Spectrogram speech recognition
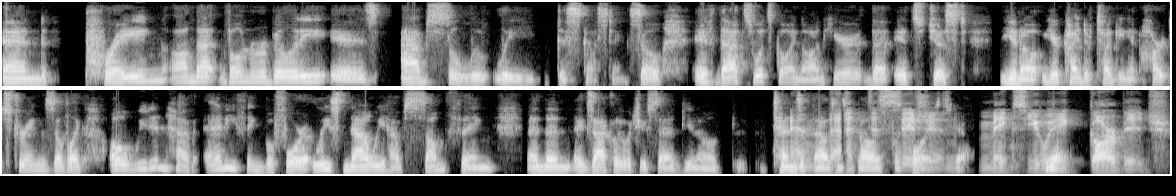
and preying on that vulnerability is absolutely disgusting. So if that's what's going on here, that it's just you know you're kind of tugging at heartstrings of like oh we didn't have anything before at least now we have something and then exactly what you said you know tens of thousands of dollars per course yeah makes you Yeah. a garbage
